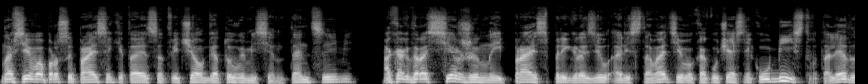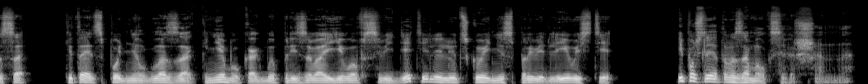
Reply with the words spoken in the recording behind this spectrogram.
На все вопросы Прайса китаец отвечал готовыми сентенциями, а когда рассерженный Прайс пригрозил арестовать его как участника убийства Толедоса, китаец поднял глаза к небу, как бы призывая его в свидетели людской несправедливости, и после этого замолк совершенно.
